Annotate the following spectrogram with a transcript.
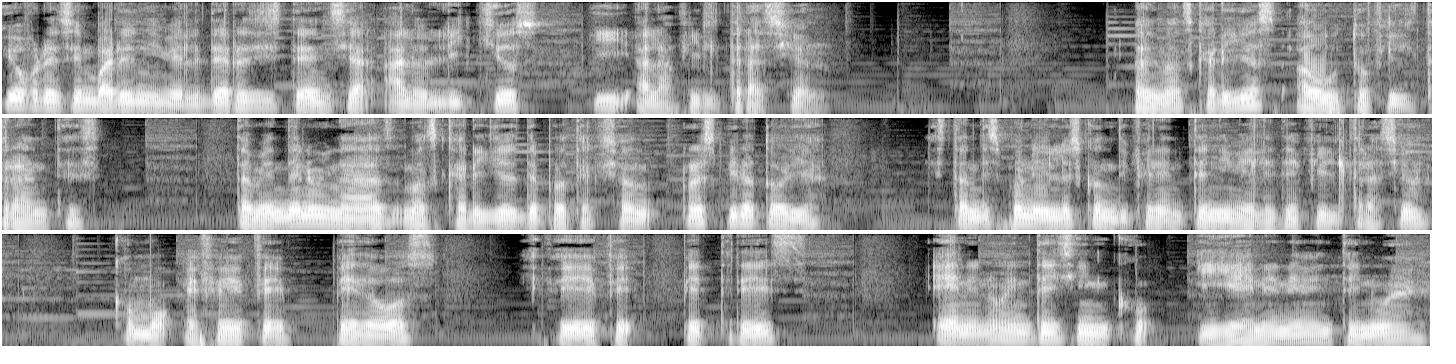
Y ofrecen varios niveles de resistencia a los líquidos y a la filtración. Las mascarillas autofiltrantes, también denominadas mascarillas de protección respiratoria, están disponibles con diferentes niveles de filtración, como FFP2, FFP3, N95 y N99.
